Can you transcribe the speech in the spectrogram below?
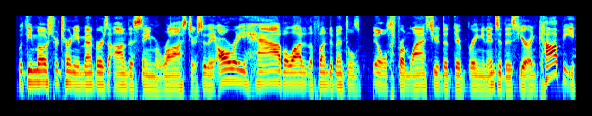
with the most returning members on the same roster. So they already have a lot of the fundamentals built from last year that they're bringing into this year. And Copy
